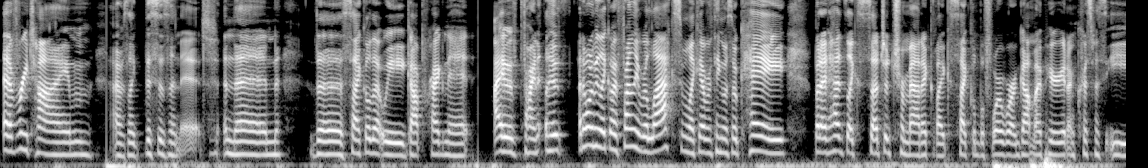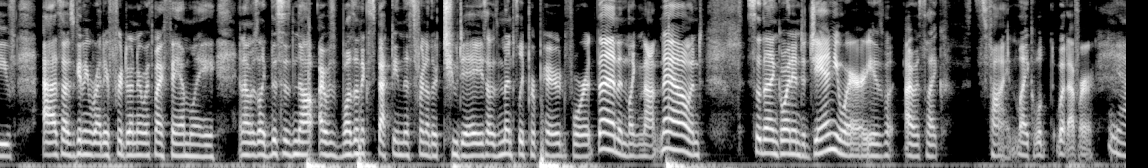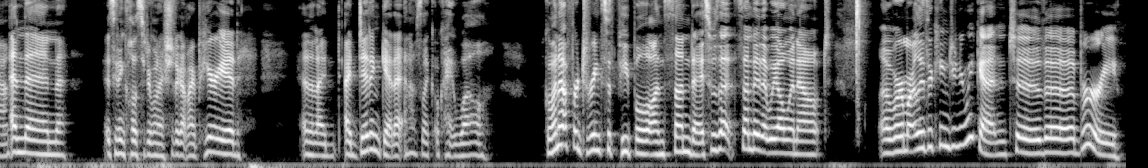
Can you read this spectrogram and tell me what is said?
every time I was like, "This isn't it." And then the cycle that we got pregnant, I would find I don't want to be like, "Oh, I finally relaxed and like everything was okay," but I'd had like such a traumatic like cycle before where I got my period on Christmas Eve as I was getting ready for dinner with my family, and I was like, "This is not." I was wasn't expecting this for another two days. I was mentally prepared for it then, and like not now, and so then going into January is when I was like, "It's fine, like well, whatever." yeah. And then it's getting closer to when I should have got my period. And then I I didn't get it. And I was like, okay, well, going out for drinks with people on Sunday. So was that Sunday that we all went out over Martin Luther King Jr. weekend to the brewery.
